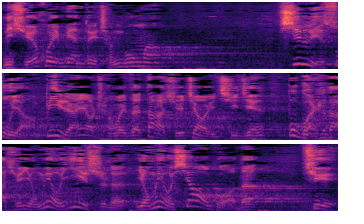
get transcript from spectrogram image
你学会面对成功吗？心理素养必然要成为在大学教育期间，不管是大学有没有意识的、有没有效果的，去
